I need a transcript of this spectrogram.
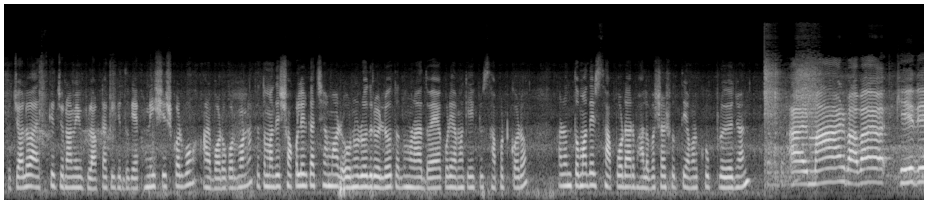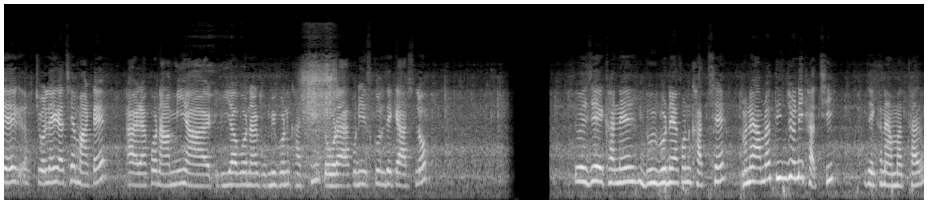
তো চলো আজকের জন্য আমি ব্লগটাকে কিন্তু এখনই শেষ করব, আর বড় করব না। তো তোমাদের সকলের কাছে আমার অনুরোধ রইল, তো তোমরা দয়া করে আমাকে একটু সাপোর্ট করো। কারণ তোমাদের সাপোর্ট আর ভালোবাসা সত্যি আমার খুব প্রয়োজন। আর মা আর বাবা খেয়ে দিয়ে চলে গেছে মাঠে। আর এখন আমি আর হিয়া বোন আর ভূমি বোন খাচ্ছি। তো ওরা এখনই স্কুল থেকে আসলো। তো এই যে এখানে দুই বোনে এখন খাচ্ছে। মানে আমরা তিনজনই খাচ্ছি, যেখানে আমার থাল।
